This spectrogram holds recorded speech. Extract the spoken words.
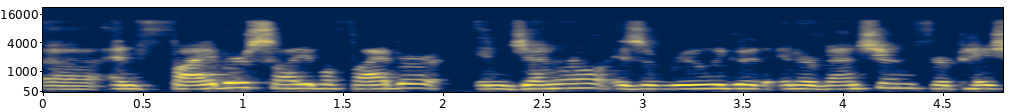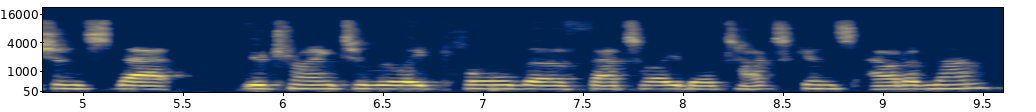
uh, and fiber, soluble fiber in general, is a really good intervention for patients that you're trying to really pull the fat soluble toxicants out of them.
